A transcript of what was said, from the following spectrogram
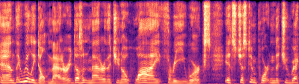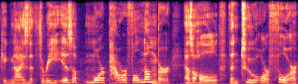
and they really don't matter. It doesn't matter that you know why three works. It's just important that you recognize that three is a more powerful number as a whole than two or four,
